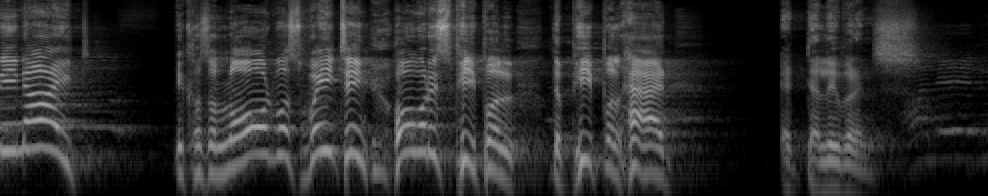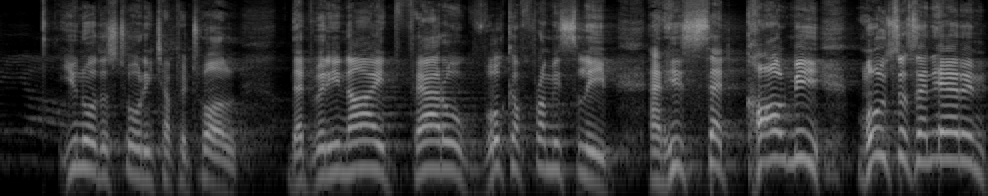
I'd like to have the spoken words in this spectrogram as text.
very night because the Lord was waiting over his people, the people had a deliverance. You know the story, chapter 12. That very night, Pharaoh woke up from his sleep and he said, Call me, Moses and Aaron,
